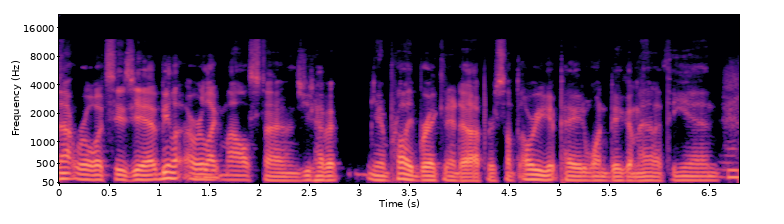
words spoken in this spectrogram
Not royalties, yeah. It'd be like, or like mm-hmm. milestones. You'd have it, you know, probably breaking it up or something, or you get paid one big amount at the end. Yeah.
